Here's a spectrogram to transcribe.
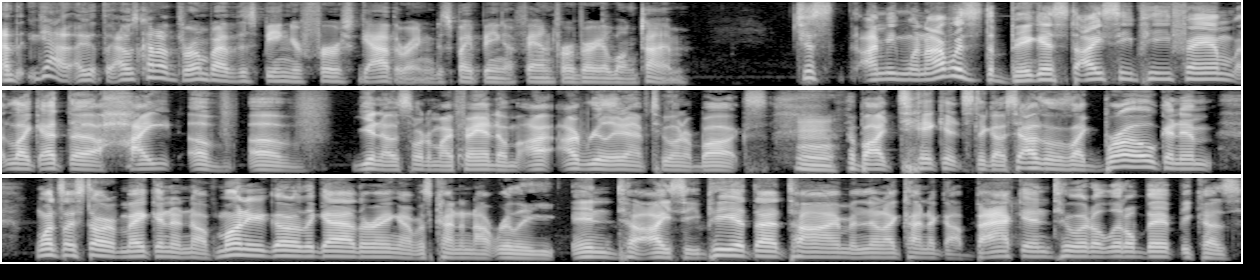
And yeah, I, I was kind of thrown by this being your first gathering, despite being a fan for a very long time just I mean, when I was the biggest ICP fan, like at the height of of you know, sort of my fandom, I, I really didn't have two hundred bucks mm. to buy tickets to go see. I was, like broke, and then once I started making enough money to go to the gathering, I was kind of not really into ICP at that time, and then I kind of got back into it a little bit because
